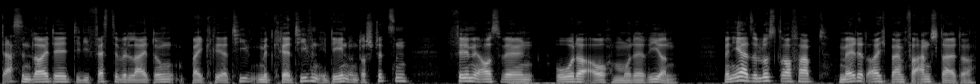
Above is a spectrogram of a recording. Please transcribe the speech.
Das sind Leute, die die Festivalleitung bei kreativ mit kreativen Ideen unterstützen, Filme auswählen oder auch moderieren. Wenn ihr also Lust drauf habt, meldet euch beim Veranstalter.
